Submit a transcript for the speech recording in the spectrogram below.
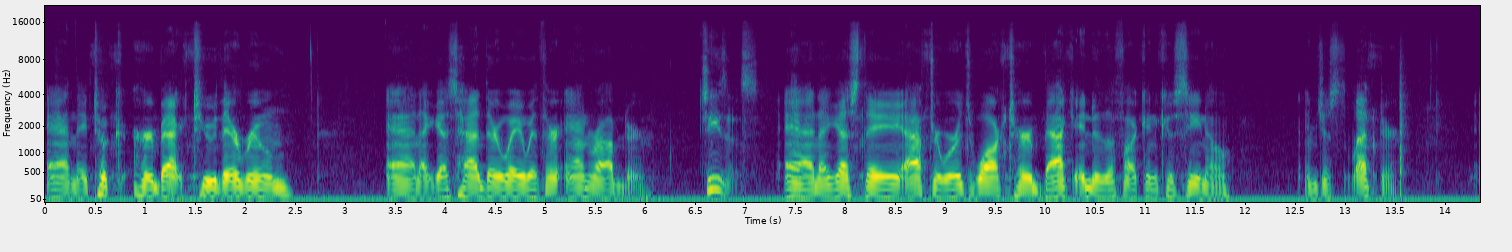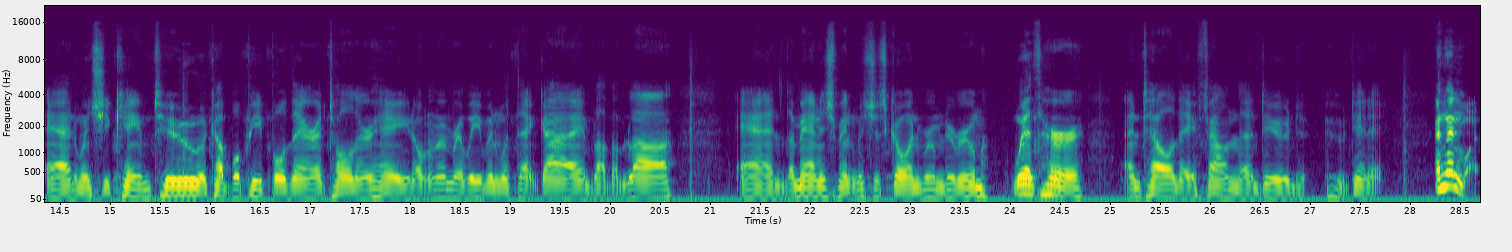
and they took her back to their room, and I guess had their way with her and robbed her. Jesus. And I guess they afterwards walked her back into the fucking casino and just left her. And when she came to, a couple people there had told her, hey, you don't remember leaving with that guy, blah, blah, blah. And the management was just going room to room with her until they found the dude who did it. And then what?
